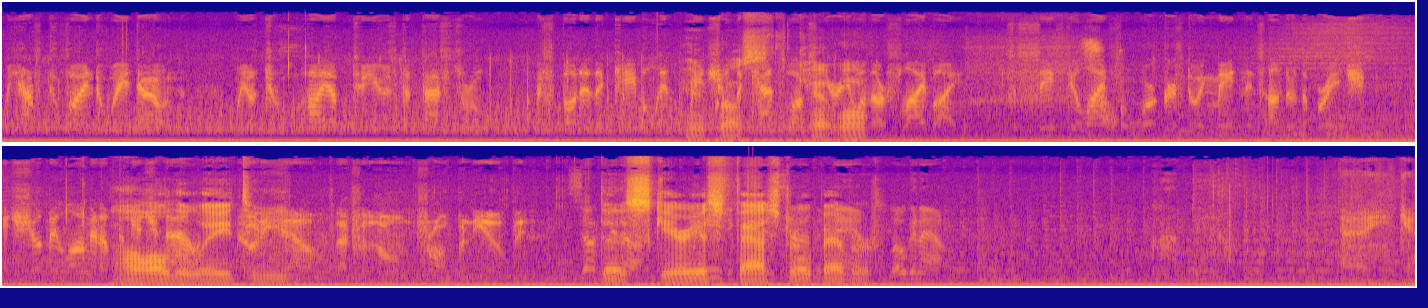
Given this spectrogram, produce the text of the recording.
We have to find a way down. We are too high up to use the fast rope. I spotted a cable and Head on the across the catwalk area on our flyby. It's a safety line for workers doing maintenance under the bridge. It should be long enough to get All you the way to that's a long drop in the open. Suck The scariest We need to get fast rope the ever. Logan out. Hey, get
